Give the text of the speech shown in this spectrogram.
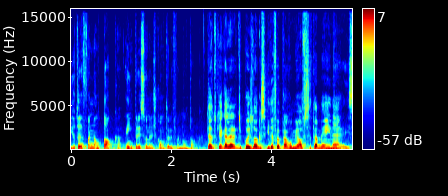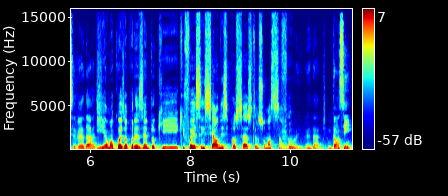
E o telefone não toca. É impressionante como o telefone não toca. Tanto que a galera depois, logo em seguida, foi para home office também, né? É, isso é verdade. E é uma coisa, por exemplo, que, que foi essencial nesse processo de transformação. Né? Foi, né? verdade. Então, assim,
